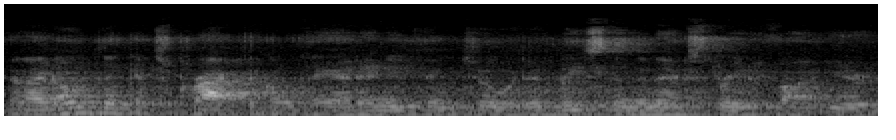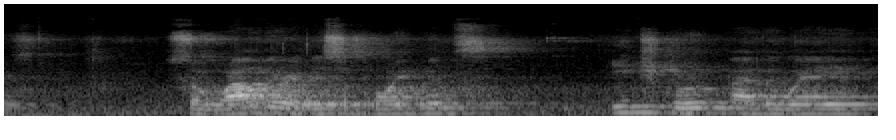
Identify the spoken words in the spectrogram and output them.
that I don't think it's practical to add anything to it, at least in the next three to five years. So while there are disappointments, each group, by the way,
